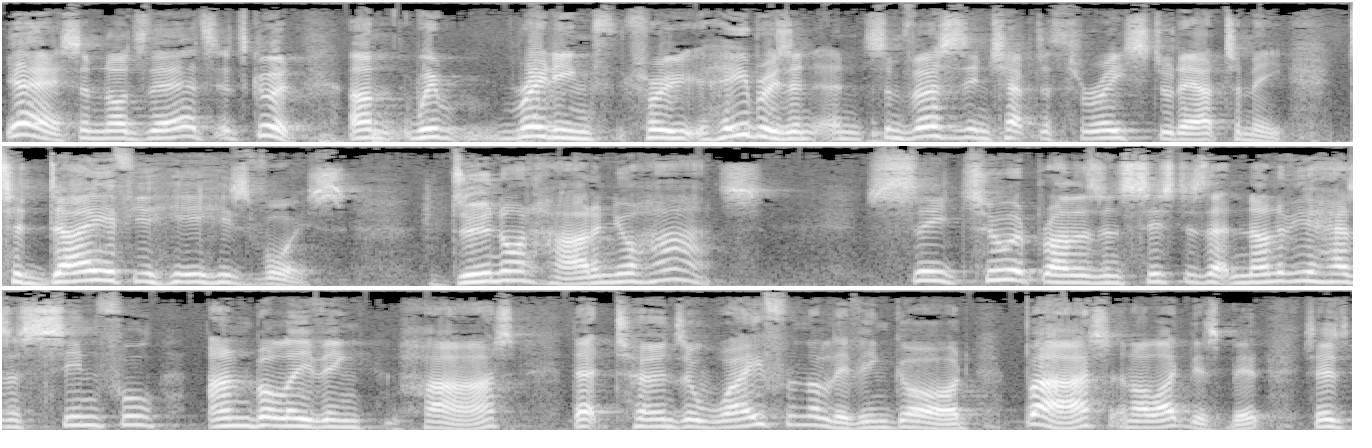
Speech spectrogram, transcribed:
Yeah, some nods there. It's, it's good. Um, we're reading through Hebrews, and, and some verses in chapter 3 stood out to me. Today, if you hear his voice, do not harden your hearts See to it, brothers and sisters, that none of you has a sinful, unbelieving heart that turns away from the living God. But, and I like this bit, says,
